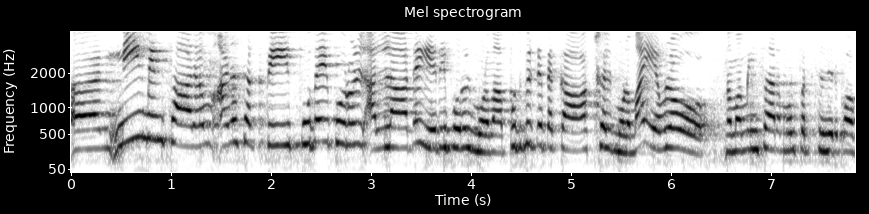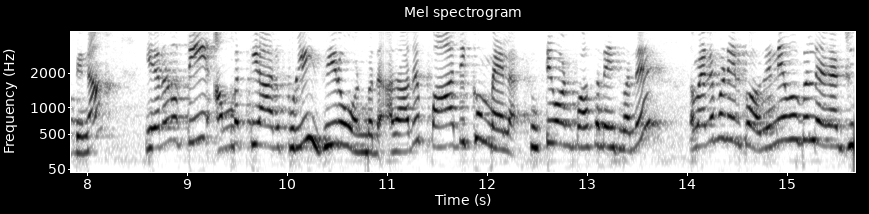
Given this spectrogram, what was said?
நீர் மின்சாரம் அணுசக்தி புதைப்பொருள் அல்லாத எரிபொருள் மூலமா புதுப்பிக்கத்தக்க ஆற்றல் மூலமா எவ்வளோ நம்ம மின்சாரம் உற்பத்தி செஞ்சிருக்கோம் அப்படின்னா இருநூத்தி ஐம்பத்தி ஆறு புள்ளி ஜீரோ ஒன்பது. அதாவது பாதிக்கும் மேல ஃபிஃப்டி ஒன் பர்சன்டேஜ் வந்து நம்ம என்ன பண்ணியிருக்கோம்? ரினியூவபிள் எனர்ஜி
